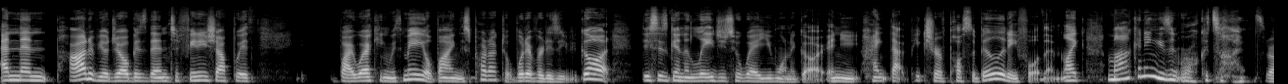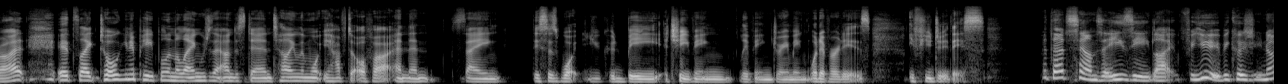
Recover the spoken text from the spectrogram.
And then part of your job is then to finish up with. By working with me or buying this product or whatever it is that you've got, this is going to lead you to where you want to go. And you paint that picture of possibility for them. Like marketing isn't rocket science, right? It's like talking to people in a language they understand, telling them what you have to offer, and then saying, this is what you could be achieving, living, dreaming, whatever it is, if you do this. But that sounds easy, like for you, because you know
